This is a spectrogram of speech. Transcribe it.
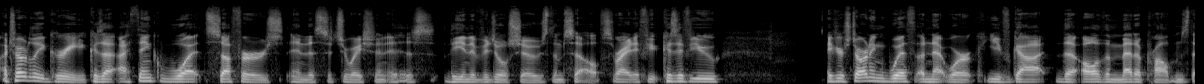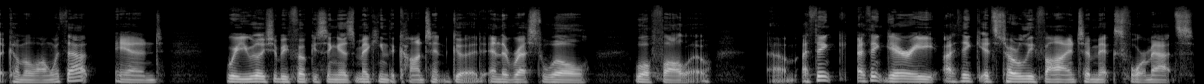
I totally agree because I, I think what suffers in this situation is the individual shows themselves, right? If you because if you if you're starting with a network, you've got the all the meta problems that come along with that, and where you really should be focusing is making the content good, and the rest will will follow. Um, I think I think Gary, I think it's totally fine to mix formats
